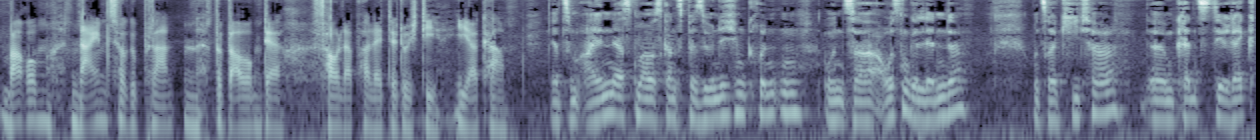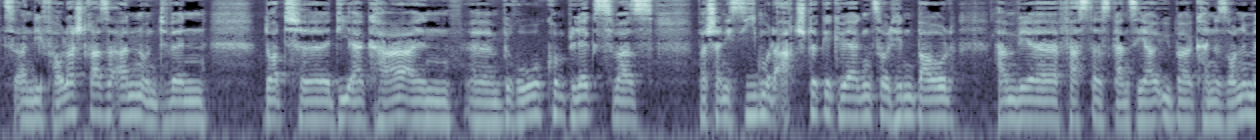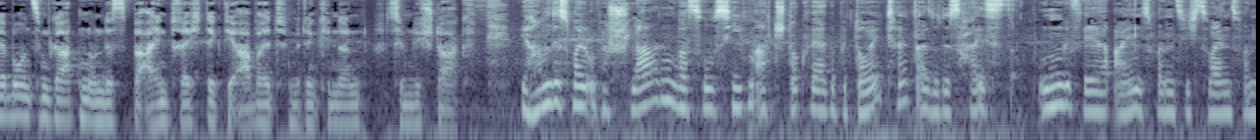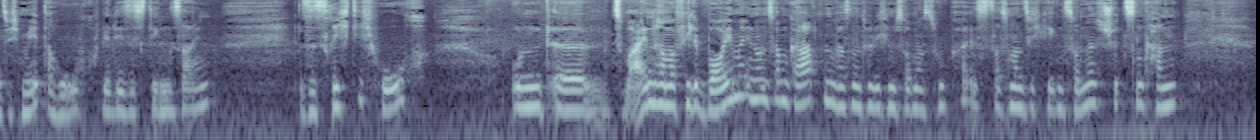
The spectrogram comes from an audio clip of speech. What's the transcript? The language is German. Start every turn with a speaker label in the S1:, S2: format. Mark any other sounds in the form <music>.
S1: Warum Nein zur geplanten Bebauung der Fauler-Palette durch die IAK?
S2: Ja, zum einen erstmal aus ganz persönlichen Gründen. Unser Außengelände unserer Kita ähm, grenzt direkt an die Faulerstraße an und wenn dort äh, die IAK ein äh, Bürokomplex, was wahrscheinlich sieben oder achtstöckig werden soll, hinbaut, haben wir fast das ganze Jahr über keine Sonne mehr bei uns im Garten und das beeinträchtigt die Arbeit mit den Kindern ziemlich stark.
S3: Wir haben das mal überschlagen, was so sieben, acht Stockwerke bedeutet. Also das heißt ungefähr 21, 22 Meter hoch wird dieses Ding sein. Das ist richtig hoch. Und äh, zum einen haben wir viele Bäume in unserem Garten, was natürlich im Sommer super ist, dass man sich gegen Sonne schützen kann.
